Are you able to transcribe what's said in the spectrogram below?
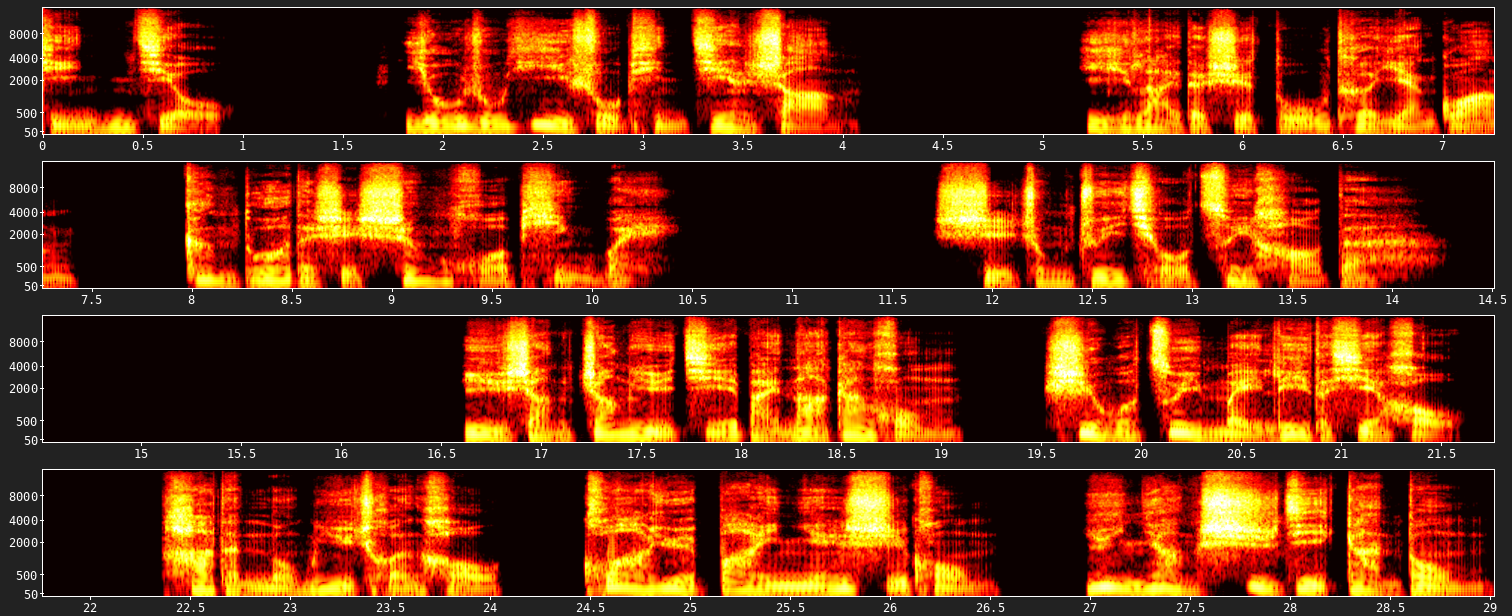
品酒，犹如艺术品鉴赏，依赖的是独特眼光，更多的是生活品味，始终追求最好的。遇上张裕解百纳干红，是我最美丽的邂逅。它的浓郁醇厚，跨越百年时空，酝酿世纪感动。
